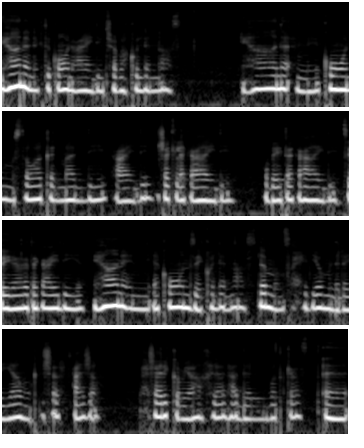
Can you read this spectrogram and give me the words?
إهانة إنك تكون عادي وتشبه كل الناس. إهانة إنه يكون مستواك المادي عادي وشكلك عادي وبيتك عادي سيارتك عادية. إهانة إني أكون زي كل الناس. لما صحيت يوم من الأيام واكتشفت حاجة حشارككم إياها خلال هذا البودكاست. آه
